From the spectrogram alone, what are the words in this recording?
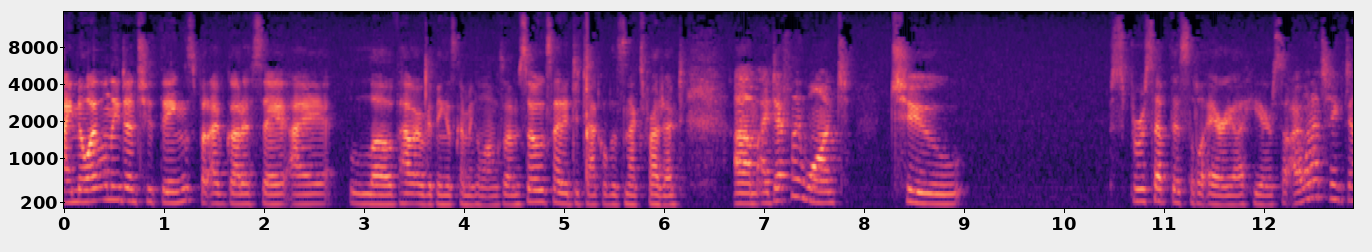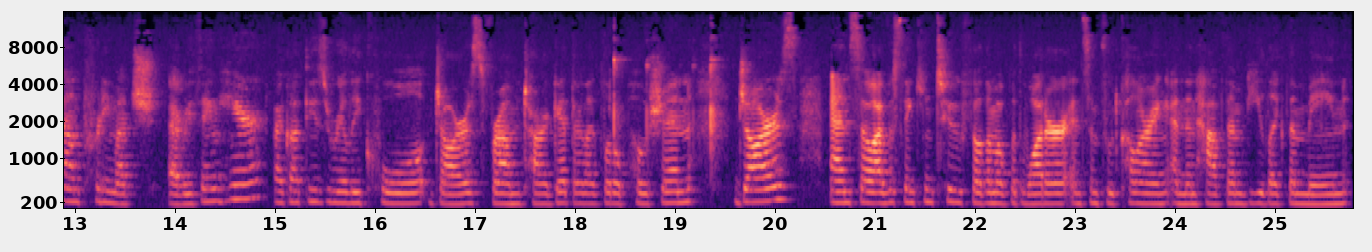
I know I've only done two things, but I've gotta say I love how everything is coming along. So I'm so excited to tackle this next project. Um, I definitely want to spruce up this little area here. So I want to take down pretty much everything here. I got these really cool jars from Target. They're like little potion jars. And so I was thinking to fill them up with water and some food coloring and then have them be like the main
